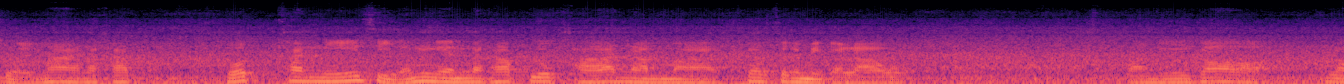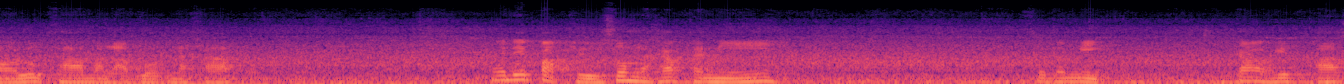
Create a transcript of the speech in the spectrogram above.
สวยมากนะครับ รถคันนี้สีน้ำเงินนะครับ ลูกค้านำมาเคลือบเซรามิกกับเรา ตอนนี้ก็รอลูกค้ามารับรถนะครับ ไม่ได้ปรับผิวส้มนะครับคันนี้เซรามิก 9H Plus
